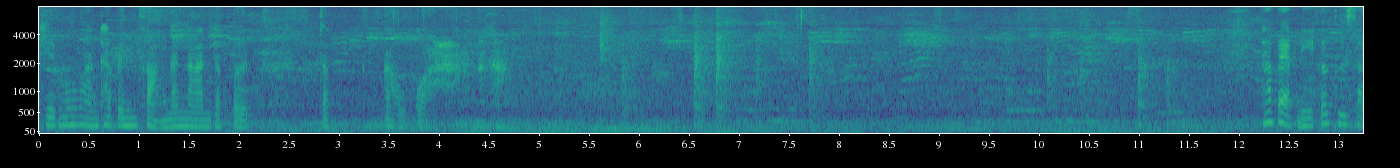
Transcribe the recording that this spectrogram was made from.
เคสเมื่อวานถ้าเป็นฝังนานๆจะเปิดจะเก่ากว่า ถ้าแบบนี้ก็คือสะ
